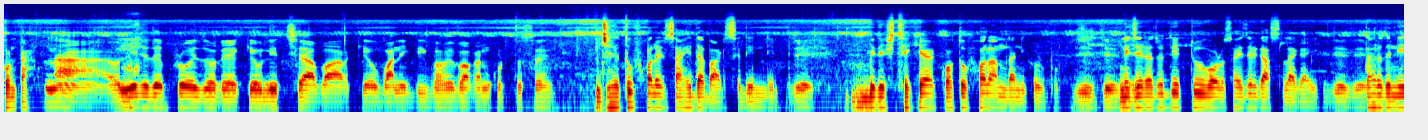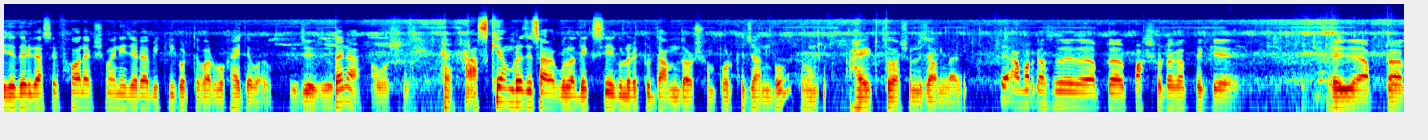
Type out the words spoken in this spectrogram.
কোনটা? না নিজেদের প্রয়োজনে কেউ নিচ্ছে আবার কেউ বাণিজ্যিকভাবে বাগান করতেছে। যেহেতু ফলের চাহিদা বাড়ছে দিন দিন বিদেশ থেকে আর কত ফল আমদানি করব। নিজেরা যদি একটু বড় সাইজের গাছ লাগাই তাহলে তো নিজেদের গাছের ফল একসময় নিজেরা বিক্রি করতে পারব খাইতে পারব। জি জি। তাই না? অবশ্যই। হ্যাঁ আজকে আমরা যে চারাগুলো দেখছি এগুলোর একটু দাম দর সম্পর্কে জানব এবং হাইট তো আসলে জানলামই। আমার কাছে আপনার পাঁচশো টাকা থেকে এই যে আপনার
